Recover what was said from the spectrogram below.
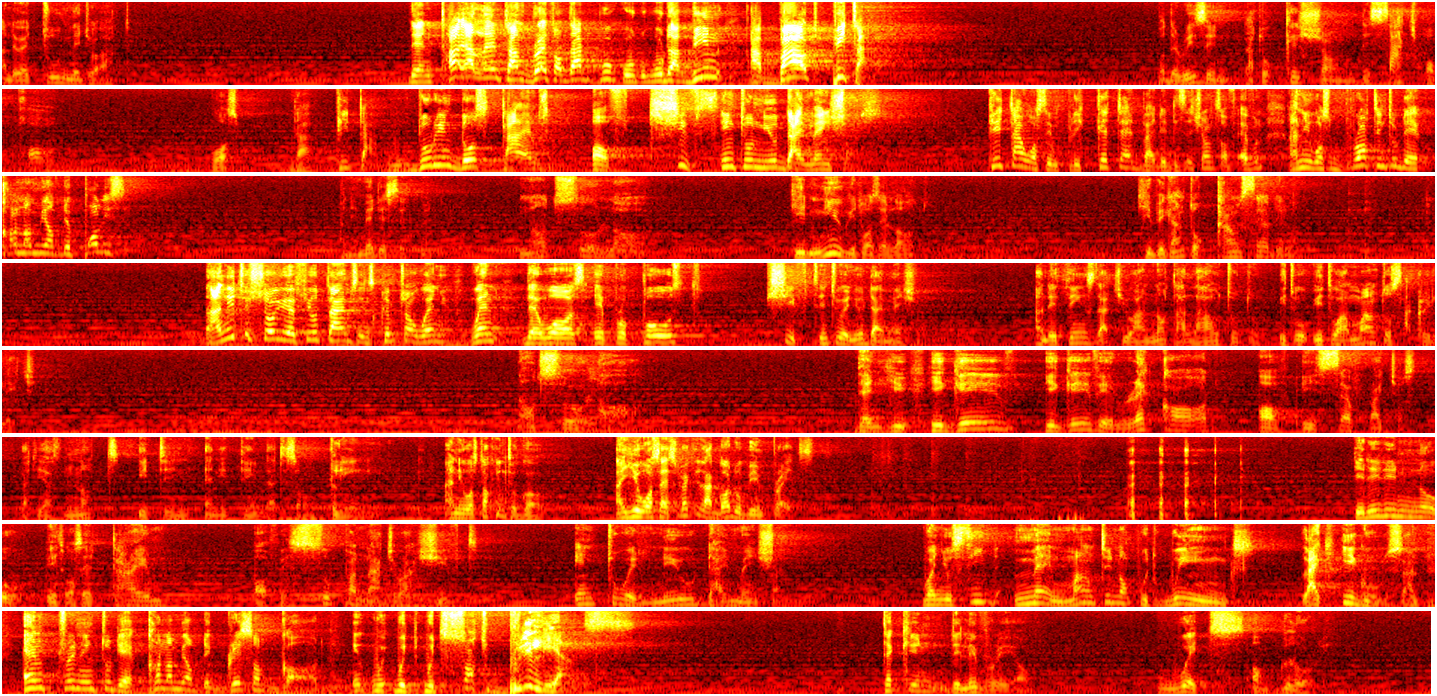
And there were two major actors. The entire length and breadth of that book would, would have been about Peter. But the reason that occasioned the search for Paul was that Peter, during those times of shifts into new dimensions, Peter was implicated by the decisions of heaven and he was brought into the economy of the policy. And he made a statement Not so, Lord. He knew it was a Lord. He began to counsel the Lord. I need to show you a few times in scripture when, when there was a proposed shift into a new dimension and the things that you are not allowed to do. It will, it will amount to sacrilege. not so, Lord. Then he, he, gave, he gave a record of his self righteousness. that he has not eaten anything that is unclean. And he was talking to God. And he was expecting that God would be impressed. he didn't know it was a time of a supernatural shift into a new dimension. When you see men mounting up with wings like eagles and entering into the economy of the grace of God with, with, with such brilliance, taking delivery of weights of glory,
